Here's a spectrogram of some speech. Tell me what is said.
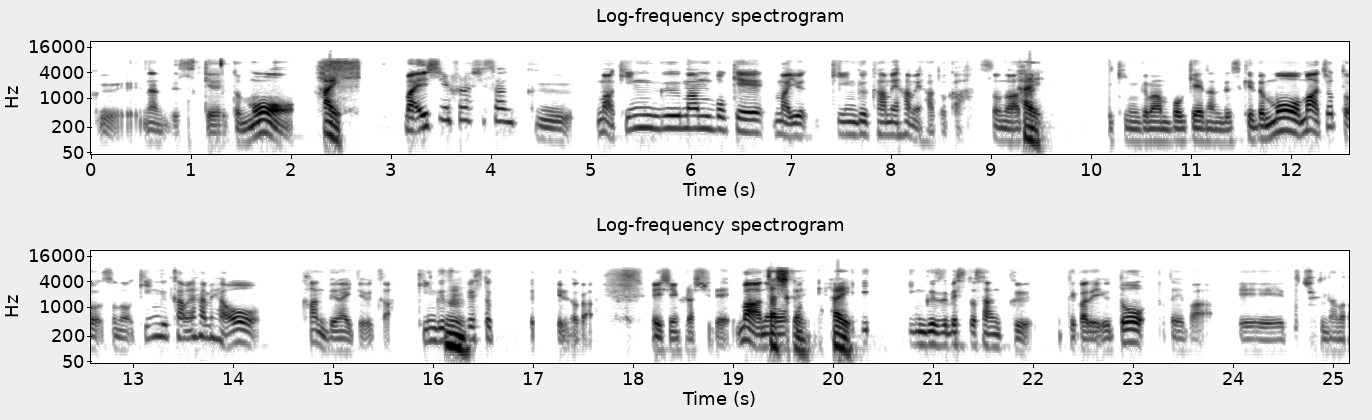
駒なんですけれども、はい。まあ、エイシンフラッシュ産駒、まあ、キングマンボ系、まあ、ゆキングカメハメハとか、そのあたり、はい。キングマンボ系なんですけども、まあ、ちょっとその、キングカメハメハを噛んでないというか、キングズベストっていうのが、エイシンフラッシュで、まあ、あの、確かに。はい。キングズベスト3区ってかで言うと、例えば、えー、と、ちょっと名前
